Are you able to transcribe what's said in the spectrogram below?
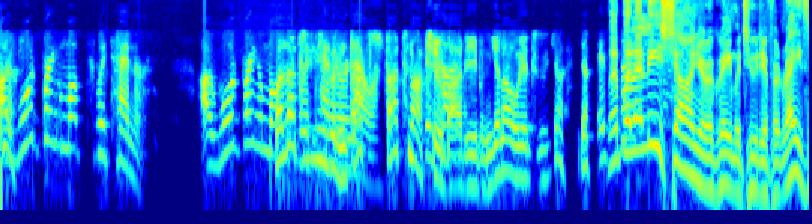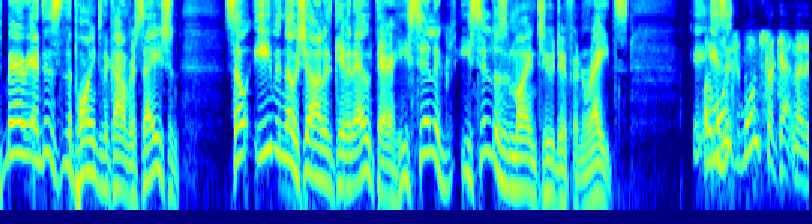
I would bring them up to a tenner. I would bring them up Well, that's to a even an that's hour. that's not too bad, even. You know, it's yeah, yeah. It's well, not- well, at least Sean, you're agreeing with two different rates, Mary. And this is the point of the conversation. So even though Sean is giving out there, he still he still doesn't mind two different rates. Well, once, it- once they're getting a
